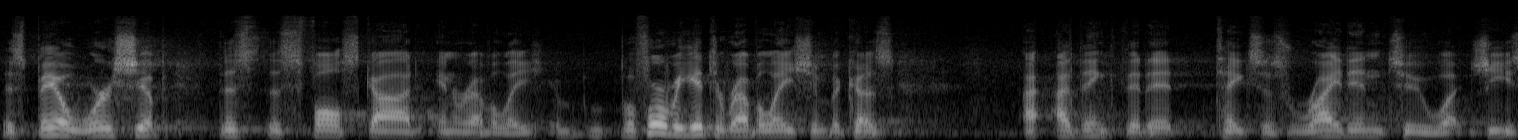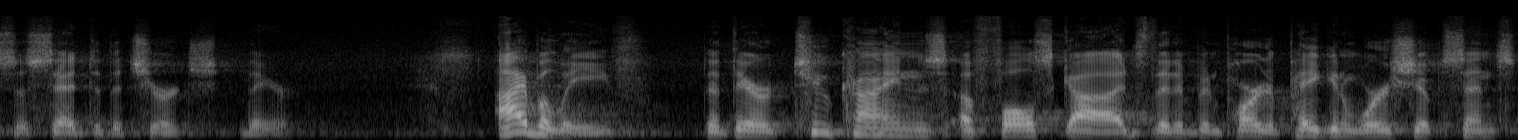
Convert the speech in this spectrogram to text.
this Baal worship, this, this false god in Revelation. Before we get to Revelation, because I think that it takes us right into what Jesus said to the church there. I believe that there are two kinds of false gods that have been part of pagan worship since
